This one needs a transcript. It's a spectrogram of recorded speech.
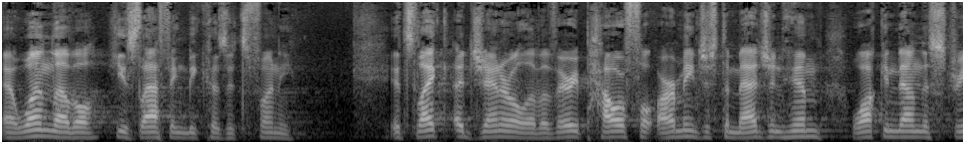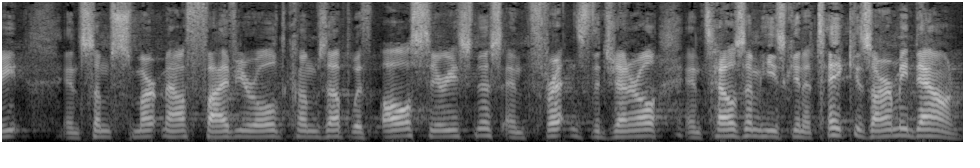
At one level, he's laughing because it's funny. It's like a general of a very powerful army. Just imagine him walking down the street, and some smart mouth five year old comes up with all seriousness and threatens the general and tells him he's going to take his army down.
